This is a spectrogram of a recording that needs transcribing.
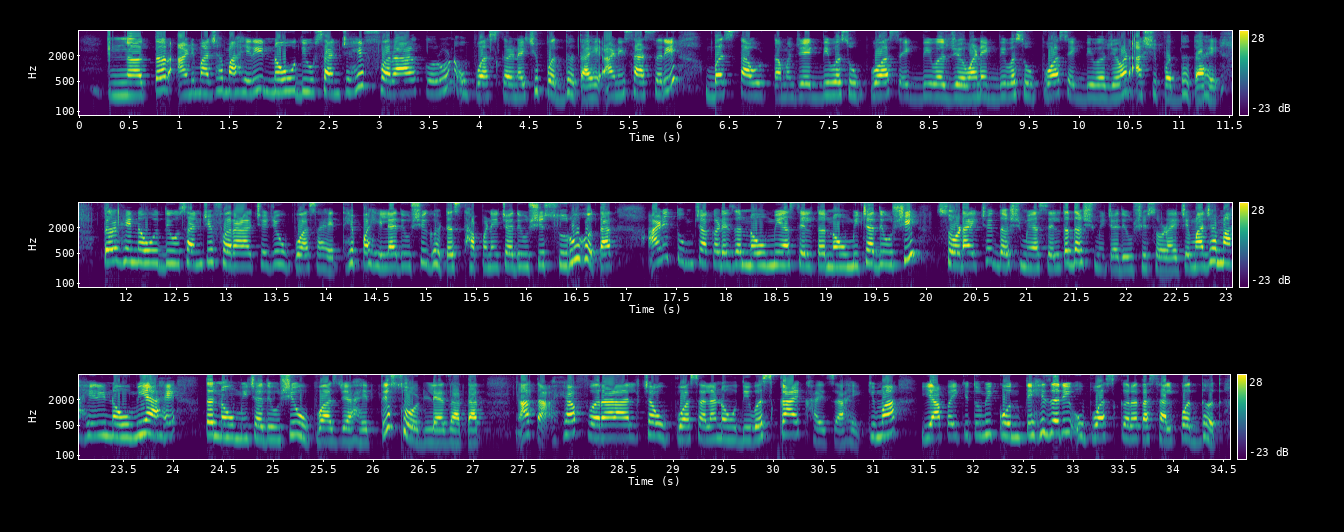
तर आणि माझ्या माहेरी नऊ दिवसांचे हे फराळ करून उपवास करण्याची पद्धत आहे. आणि सासरी बसता उठता. म्हणजे एक दिवस उपवास एक दिवस जेवण एक दिवस उपवास एक दिवस जेवण अशी पद्धत आहे. तर हे नऊ दिवसांचे फराळाचे जे उपवास आहेत हे पहिल्या दिवशी घटस्थापनेच्या दिवशी सुरू होतात आणि तुमच्याकडे जर नवमी असेल तर नवमीच्या दिवशी सोडायचे दशमी असेल तर दशमीच्या दिवशी सोडायचे. माझ्या माहेरी नवमी आहे तर नवमीच्या दिवशी उपवास जे आहेत ते सोडल्या जातात. आता ह्या फराळाच्या उपवासाला नऊ दिवस काय खायचं आहे? किंवा यापैकी तुम्ही कोणतेही जरी उपवास करत असाल पद्धत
